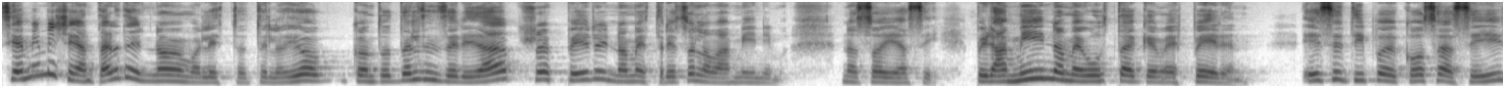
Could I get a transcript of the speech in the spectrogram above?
Si a mí me llegan tarde, no me molesto, te lo digo con total sinceridad, yo espero y no me estreso en lo más mínimo, no soy así. Pero a mí no me gusta que me esperen. Ese tipo de cosas así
